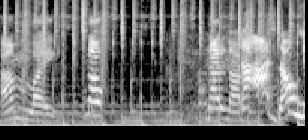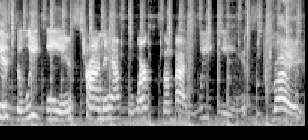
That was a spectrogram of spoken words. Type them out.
I'm like, nope, not enough. Now I don't miss the weekends trying to have to work somebody weekends. Right.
